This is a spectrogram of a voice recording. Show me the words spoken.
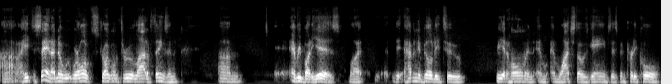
uh, I hate to say it, I know we're all struggling through a lot of things, and um, everybody is, but the, having the ability to be at home and, and, and watch those games has been pretty cool.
